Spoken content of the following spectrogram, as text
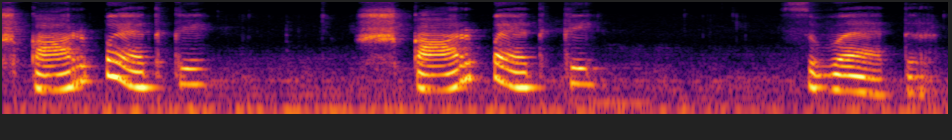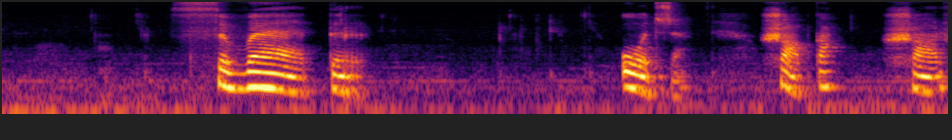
Шкарпетки. Шкарпетки. Светр. Светр. Отже, шапка, шарф,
